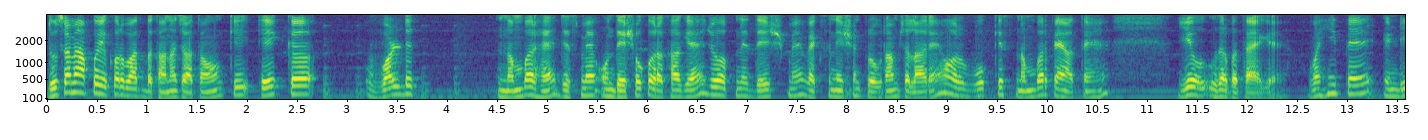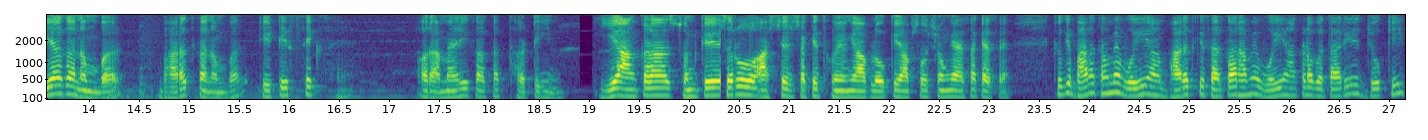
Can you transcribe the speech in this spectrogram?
दूसरा मैं आपको एक और बात बताना चाहता हूँ कि एक वर्ल्ड नंबर है जिसमें उन देशों को रखा गया है जो अपने देश में वैक्सीनेशन प्रोग्राम चला रहे हैं और वो किस नंबर पे आते हैं ये उधर बताया गया है। वहीं पे इंडिया का नंबर, भारत का नंबर 86 है और अमेरिका का 13 ये आंकड़ा सुन के ज़रूर आश्चर्यचकित हुएँगे आप लोग कि आप सोच रहे होंगे ऐसा कैसे? क्योंकि भारत हमें वही भारत की सरकार हमें वही आंकड़ा बता रही है जो कि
